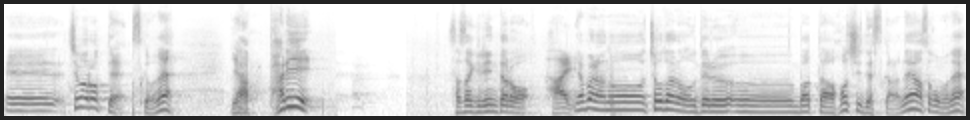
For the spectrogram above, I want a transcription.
えー、千葉ロッテですけどね。やっぱり佐々木麟太郎、はい、やっぱりあの長打の打てるバッター星ですからねあそこもね。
